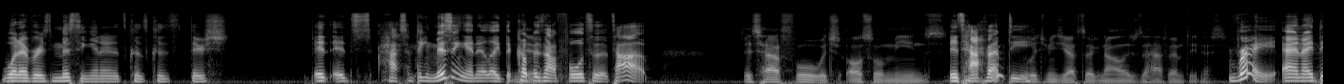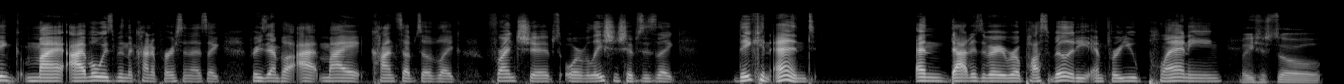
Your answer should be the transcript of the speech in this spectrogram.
whatever is missing in it? It's because because there's it it's has something missing in it. Like the cup Yeah. is not full to the top. It's half full, which also means It's half empty. which means you have to acknowledge the half emptiness. Right. And I think my I've always been the kind of person that's like, for example, I, my concepts of like friendships or relationships is like they can end and that is a very real possibility and for you planning But you should still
